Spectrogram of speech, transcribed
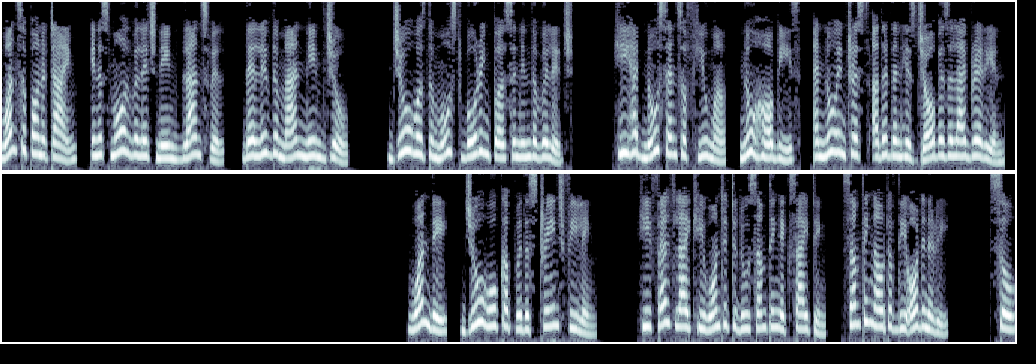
Once upon a time, in a small village named Blancheville, there lived a man named Joe. Joe was the most boring person in the village. He had no sense of humor, no hobbies, and no interests other than his job as a librarian. One day, Joe woke up with a strange feeling. He felt like he wanted to do something exciting, something out of the ordinary. So,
